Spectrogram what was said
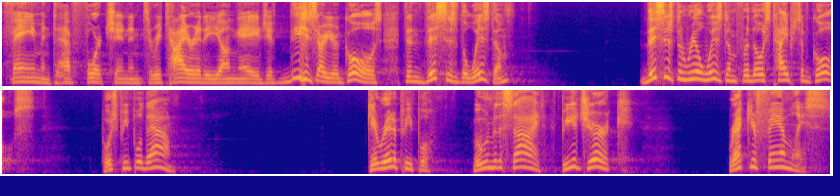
fame and to have fortune and to retire at a young age, if these are your goals, then this is the wisdom. This is the real wisdom for those types of goals. Push people down. Get rid of people. Move them to the side. Be a jerk. Wreck your families.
